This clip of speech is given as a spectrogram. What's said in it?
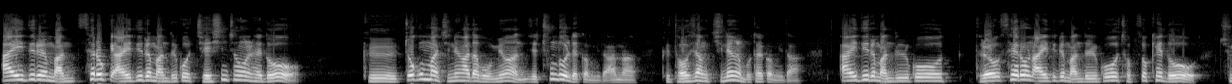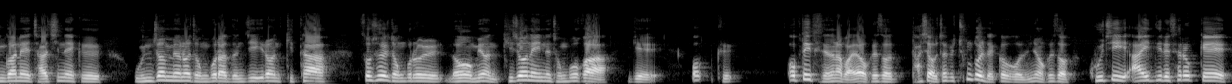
아이디를 만 새롭게 아이디를 만들고 재신청을 해도 그 조금만 진행하다 보면 이제 충돌될 겁니다. 아마 그 더 이상 진행을 못할 겁니다. 아이디를 만들고 새로운 아이디를 만들고 접속해도 중간에 자신의 그 운전면허 정보라든지 이런 기타 social 정보를 넣으면 기존에 있는 정보가 이게 어, 그 업데이트 되나 봐요. 그래서 다시 어차피 충돌될 거거든요. 그래서 굳이 아이디를 새롭게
